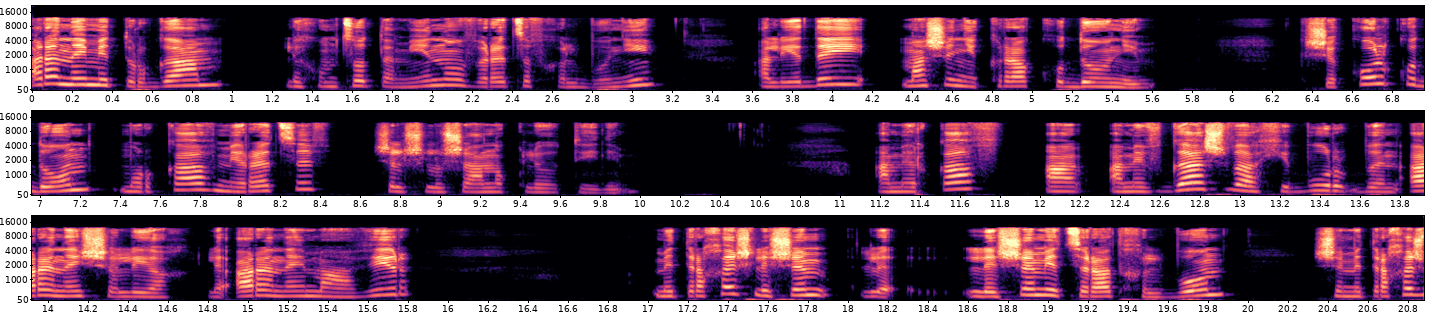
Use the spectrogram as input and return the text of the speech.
RNA מתורגם לחומצות אמינו ורצף חלבוני על ידי מה שנקרא קודונים, כשכל קודון מורכב מרצף של שלושה נוקלאוטידים. המרכב, המפגש והחיבור בין RNA שליח ל-RNA מעביר מתרחש לשם, לשם יצירת חלבון שמתרחש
